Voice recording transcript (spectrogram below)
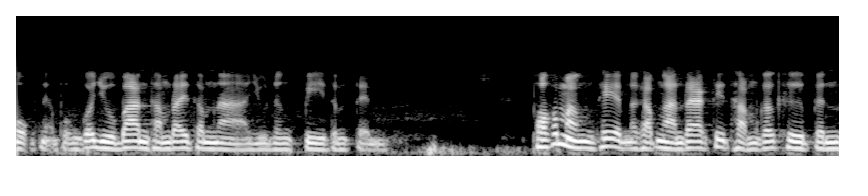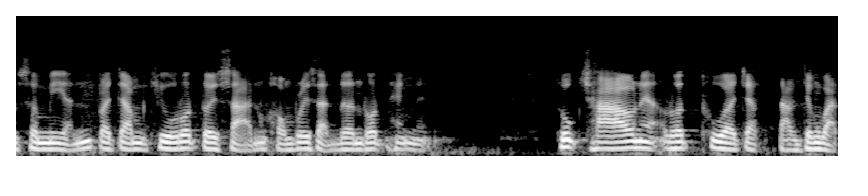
.6 เนี่ยผมก็อยู่บ้านทำไร่ทำนาอยู่หนึ่งปีเต็ม พอเข้ามากรุงเทพนะครับ งานแรกที่ทำก็คือเป็นเสมียนประจำคิวรถโดยสารของบริษัทเดินรถแห่งหนึ่ง ทุกเช้าเนี่ยรถทัวร์จากต่างจังหวัด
